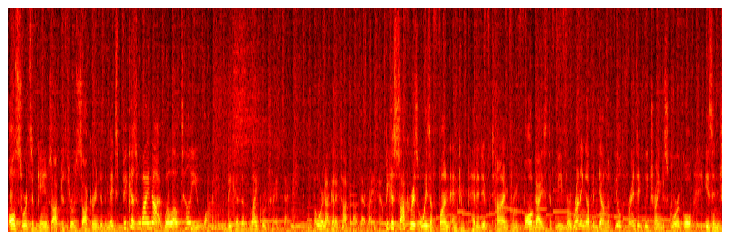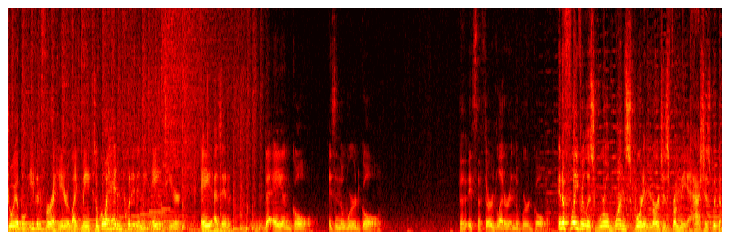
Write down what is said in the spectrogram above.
All sorts of games opt to throw soccer into the mix, because why not? Well, I'll tell you why. Because of microtransactions but we're not going to talk about that right now. Because soccer is always a fun and competitive time, from Fall Guys to FIFA, running up and down the field frantically trying to score a goal is enjoyable even for a hater like me, so go ahead and put it in the A tier, A as in the A in goal, is in the word goal. The, it's the third letter in the word goal. In a flavorless world, one sport emerges from the ashes with the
